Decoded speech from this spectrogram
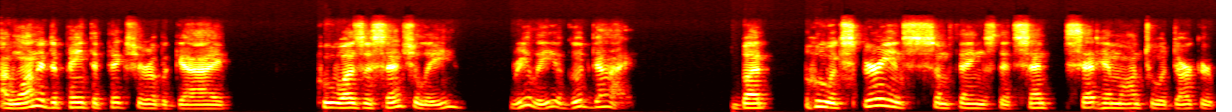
I wanted to paint the picture of a guy who was essentially really a good guy, but who experienced some things that sent set him onto a darker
